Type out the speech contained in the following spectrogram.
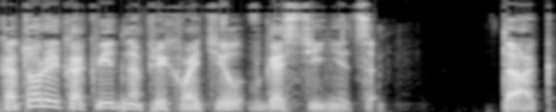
который, как видно, прихватил в гостинице. «Так,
